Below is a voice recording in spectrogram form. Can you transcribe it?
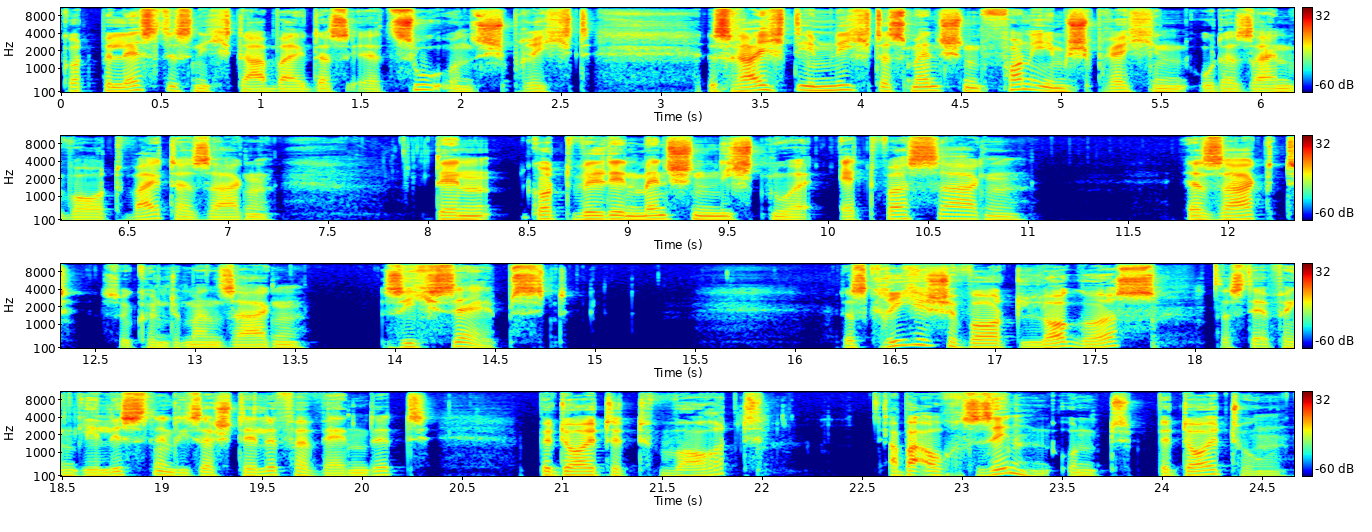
Gott belässt es nicht dabei, dass er zu uns spricht. Es reicht ihm nicht, dass Menschen von ihm sprechen oder sein Wort weitersagen, denn Gott will den Menschen nicht nur etwas sagen, er sagt, so könnte man sagen, sich selbst. Das griechische Wort Logos, das der Evangelist an dieser Stelle verwendet, bedeutet Wort, aber auch Sinn und Bedeutung.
